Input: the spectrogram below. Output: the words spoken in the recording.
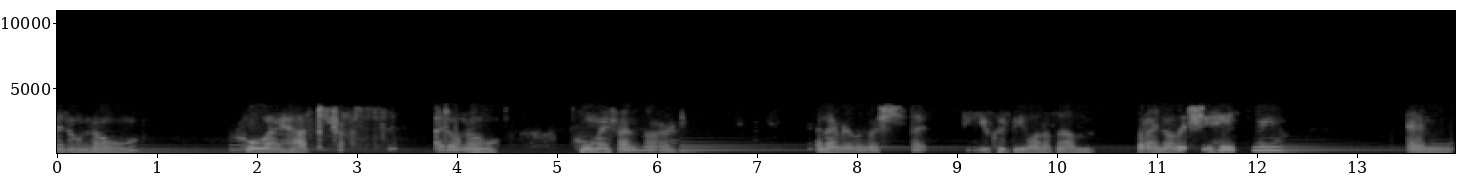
I don't know who I have to trust. I don't know who my friends are. And I really wish that you could be one of them. But I know that she hates me. And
